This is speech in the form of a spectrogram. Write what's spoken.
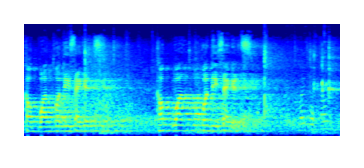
Clock 1, 20 seconds. Clock 1, 20 seconds.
